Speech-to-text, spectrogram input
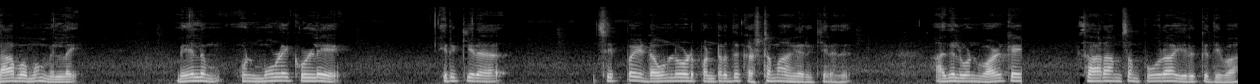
லாபமும் இல்லை. மேலும் உன் மூளைக்குள்ளே இருக்கிற சிப்பை டவுன்லோடு பண்ணுறது கஷ்டமாக இருக்கிறது. அதில் உன் வாழ்க்கை சாராம்சம் பூரா இருக்கு திவா.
